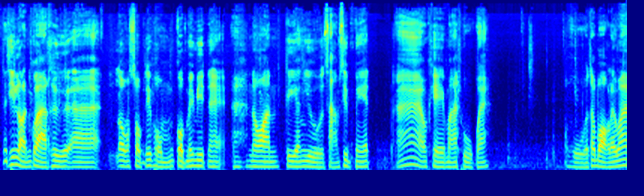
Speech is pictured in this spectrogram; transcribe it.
แต่ที่หลอนกว่าคืออ่าโลงศพที่ผมกบไม่มิดนะฮะอะนอนเตียงอยู่ 30 เมตรอ่าโอเคมาถูกไหมโอ้โหจะบอกเลยว่า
